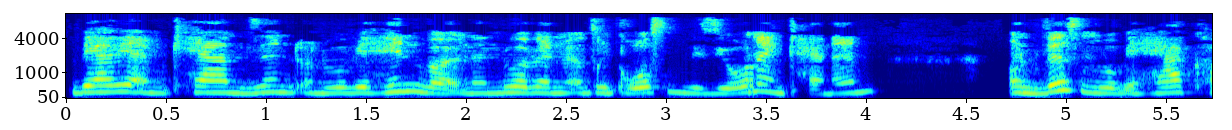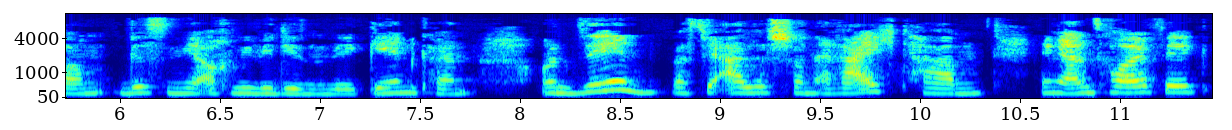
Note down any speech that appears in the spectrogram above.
wer wir im Kern sind und wo wir hinwollen. Denn nur wenn wir unsere großen Visionen kennen und wissen, wo wir herkommen, wissen wir auch, wie wir diesen Weg gehen können und sehen, was wir alles schon erreicht haben. Denn ganz häufig,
